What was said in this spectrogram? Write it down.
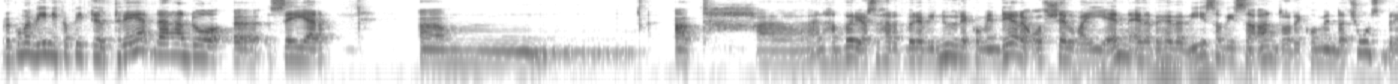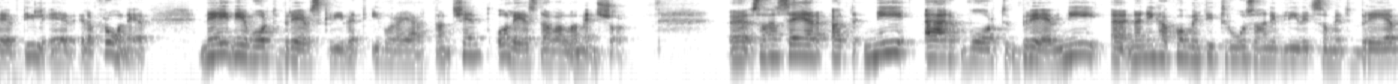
Och då kommer vi in i kapitel 3 där han då äh, säger um, att eller han börjar så här att börjar vi nu rekommendera oss själva igen eller behöver vi som vissa andra rekommendationsbrev till er eller från er? Nej, ni är vårt brev skrivet i våra hjärtan, känt och läst av alla människor. Eh, så han säger att ni är vårt brev. Ni, eh, när ni har kommit till tro så har ni blivit som ett brev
